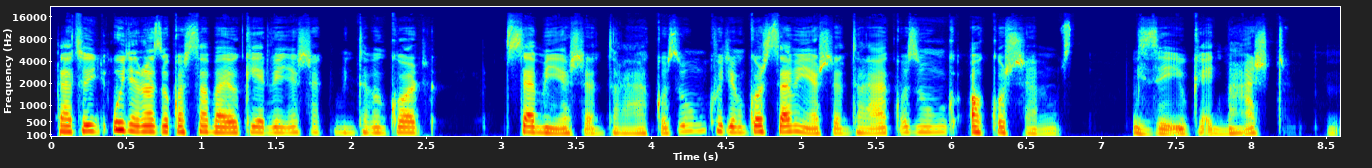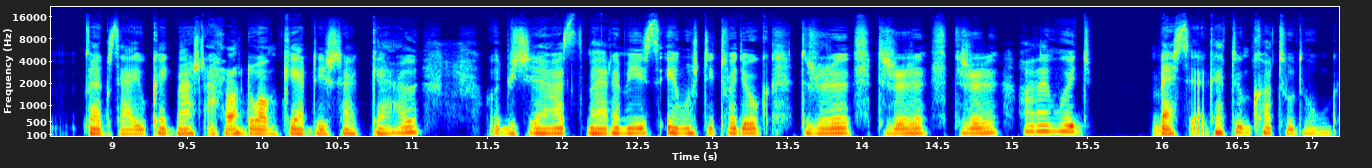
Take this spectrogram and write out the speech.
Tehát, hogy ugyanazok a szabályok érvényesek, mint amikor személyesen találkozunk, hogy amikor személyesen találkozunk, akkor sem izéljük egymást, vegzáljuk egymást állandóan kérdésekkel, hogy mit csinálsz, merre mész, én most itt vagyok, hanem hogy beszélgetünk, ha tudunk.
